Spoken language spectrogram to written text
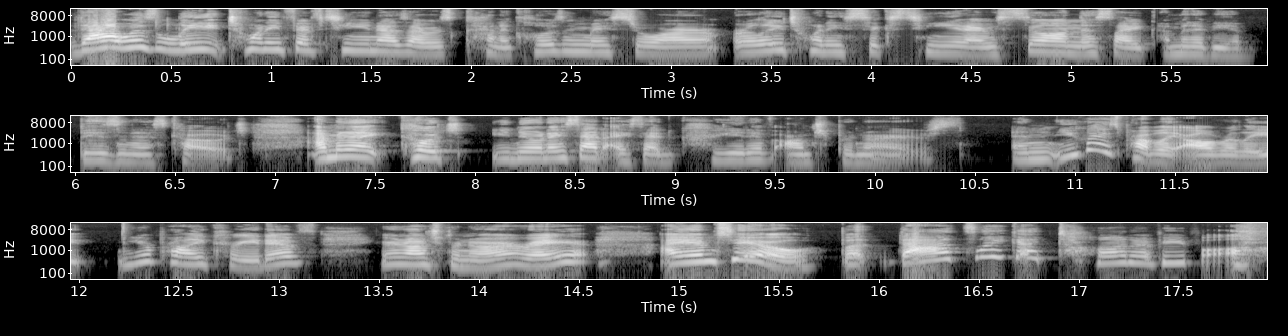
that was late 2015 as I was kind of closing my store. Early 2016, I was still on this like, I'm going to be a business coach. I'm going to coach, you know what I said? I said creative entrepreneurs. And you guys probably all relate. You're probably creative. You're an entrepreneur, right? I am too. But that's like a ton of people.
